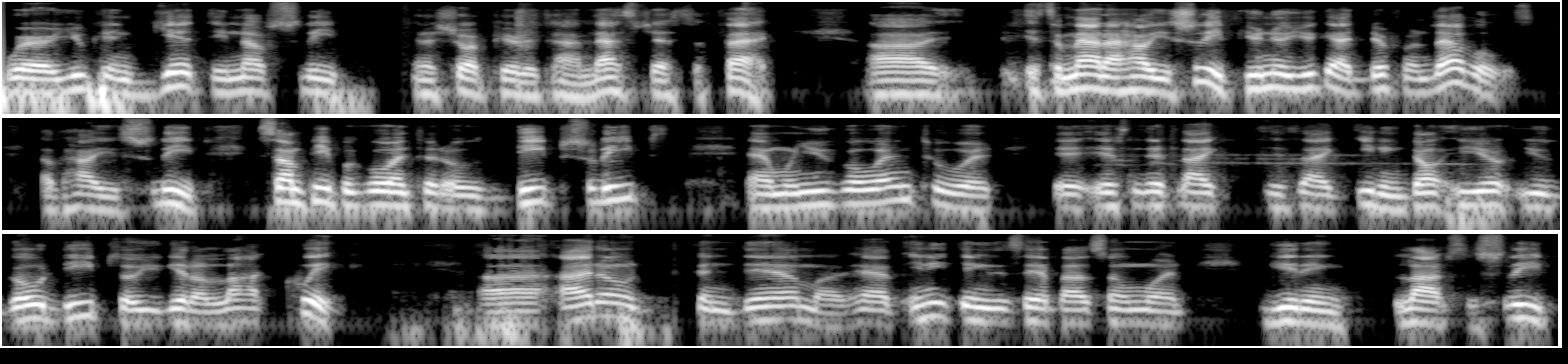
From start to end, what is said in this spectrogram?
where you can get enough sleep in a short period of time. That's just a fact. Uh, it's a matter of how you sleep. You know, you got different levels of how you sleep. Some people go into those deep sleeps, and when you go into it, it it's, it's like it's like eating. Don't you you go deep so you get a lot quick. Uh, I don't condemn or have anything to say about someone getting lots of sleep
